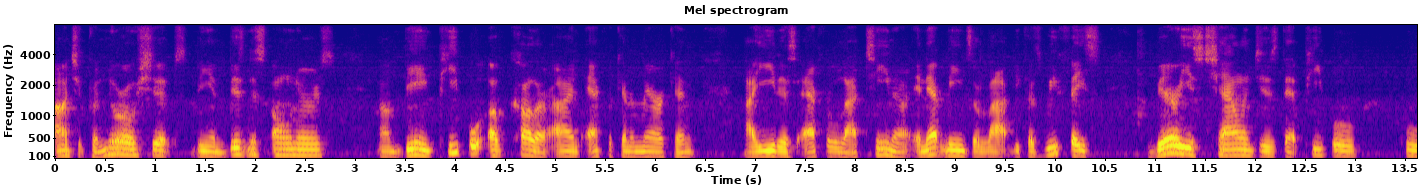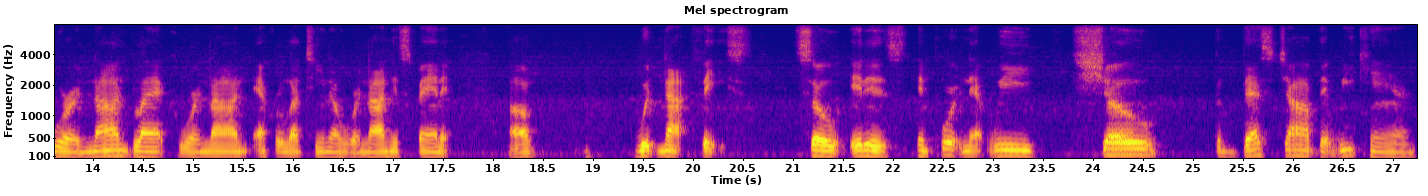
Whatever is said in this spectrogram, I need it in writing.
entrepreneurships, being business owners, um, being people of color. I'm African American, Aida's Afro Latina, and that means a lot because we face various challenges that people who are non Black, who are non Afro Latina, who are non Hispanic uh, would not face. So it is important that we show the best job that we can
